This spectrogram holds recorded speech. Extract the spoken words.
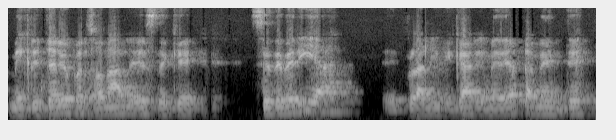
mi criterio personal es de que se debería eh, planificar inmediatamente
